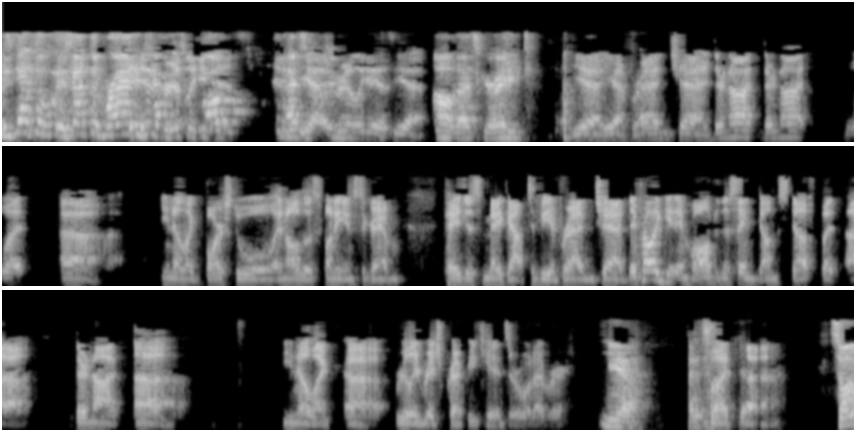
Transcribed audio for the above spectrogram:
Is that the is that the Brad? it really is. That's yeah, it really is. Yeah. Oh, that's great. yeah, yeah, Brad and Chad. They're not they're not what uh you know, like Barstool and all those funny Instagram pages make out to be a Brad and Chad. They probably get involved in the same dumb stuff, but uh they're not uh you know, like uh really rich preppy kids or whatever. Yeah, that's. But uh so I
